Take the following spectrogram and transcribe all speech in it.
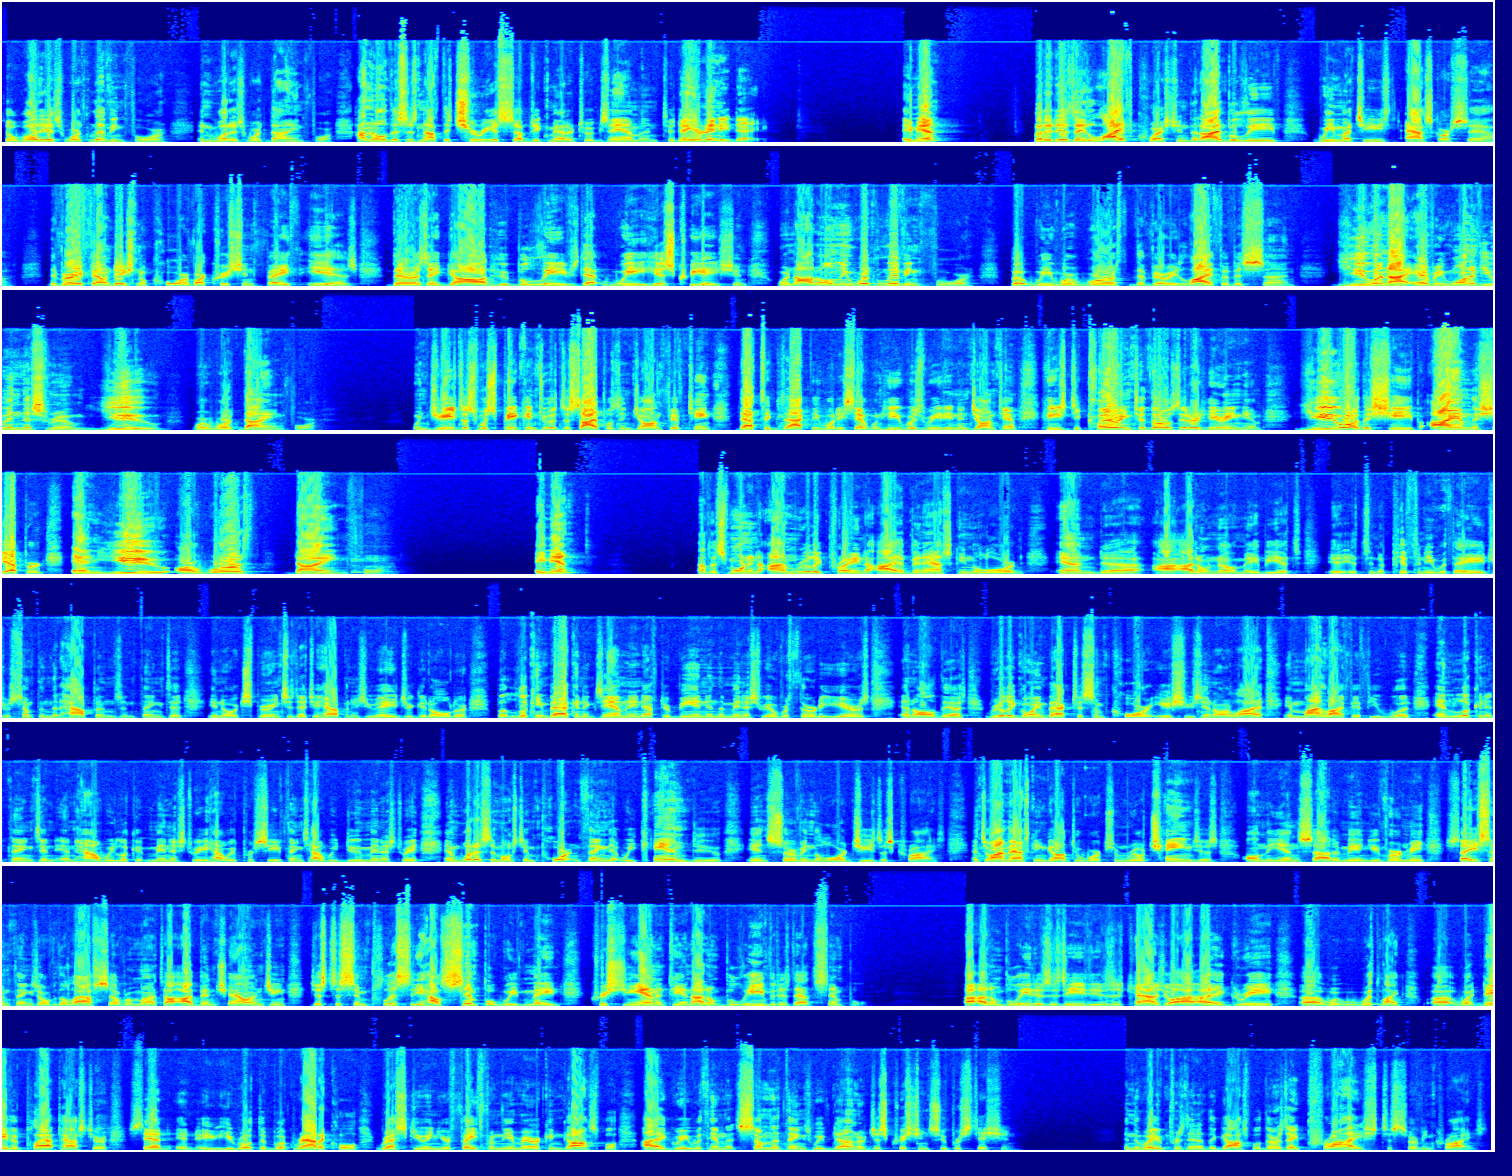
So, what is worth living for and what is worth dying for? I know this is not the cheeriest subject matter to examine today or any day. Amen? But it is a life question that I believe we must each ask ourselves. The very foundational core of our Christian faith is there is a God who believes that we, His creation, were not only worth living for, but we were worth the very life of His Son. You and I, every one of you in this room, you were worth dying for. When Jesus was speaking to his disciples in John 15, that's exactly what he said. When he was reading in John 10, he's declaring to those that are hearing him, You are the sheep, I am the shepherd, and you are worth dying for. Amen? Now, this morning, I'm really praying. I have been asking the Lord, and uh, I, I, don't know, maybe it's, it's an epiphany with age or something that happens and things that, you know, experiences that you happen as you age or get older. But looking back and examining after being in the ministry over 30 years and all this, really going back to some core issues in our life, in my life, if you would, and looking at things and, and how we look at ministry, how we perceive things, how we do ministry, and what is the most important thing that we can do in serving the Lord Jesus Christ. And so I'm asking God God to work some real changes on the inside of me. And you've heard me say some things over the last several months. I, have been challenging just the simplicity, how simple we've made Christianity, and I don't believe it is that simple. I don't believe it's as easy as as casual. I, I agree uh, with, with, like uh, what David Platt, pastor, said. And he wrote the book "Radical: Rescuing Your Faith from the American Gospel." I agree with him that some of the things we've done are just Christian superstition in the way we presented the gospel. There's a price to serving Christ.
